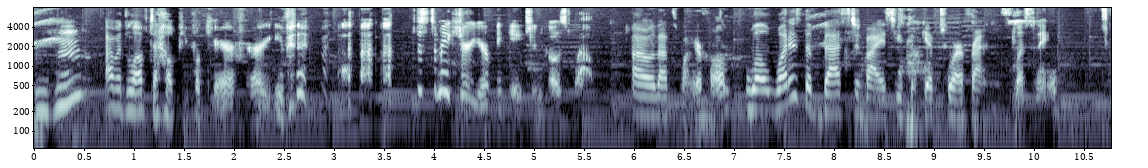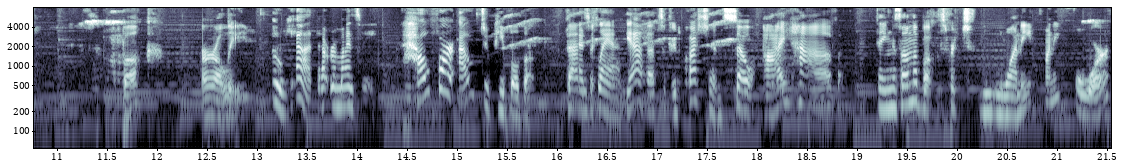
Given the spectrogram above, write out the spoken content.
hmm I would love to help people care for even if, just to make sure your vacation goes well. Oh, that's wonderful. Well, what is the best advice you could give to our friends listening? Book early. Oh, yeah, that reminds me. How far out do people book That's and a- plan? Yeah, that's a good question. So I have things on the books for 2024.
